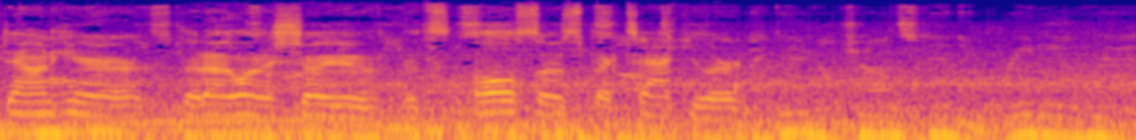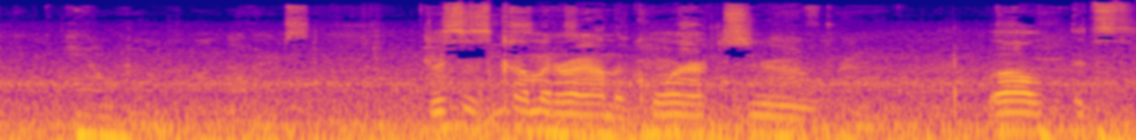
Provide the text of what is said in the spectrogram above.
down here that I want to show you. It's also spectacular. Daniel Johnston and Radiohead, Hellhound, among others. This is coming around the corner to, well, it's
